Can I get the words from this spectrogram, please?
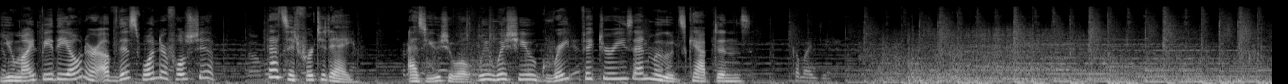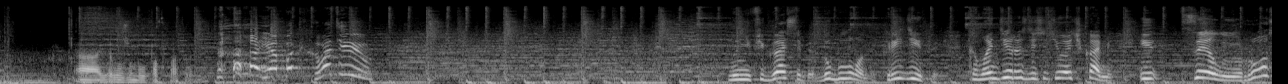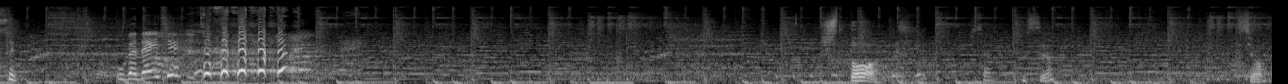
You might be the owner of this wonderful ship. That's it for today. As usual, we wish you great victories and moods, captains. А, я должен был подхватывать. Я подхватил! Ну нифига себе, дублоны, кредиты, командиры с десятью очками и целую россыпь. Угадайте? Что? Все. Все? Все.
